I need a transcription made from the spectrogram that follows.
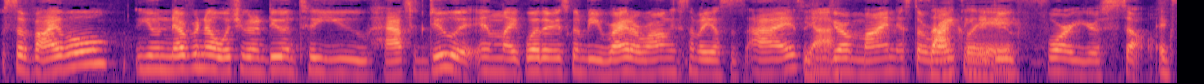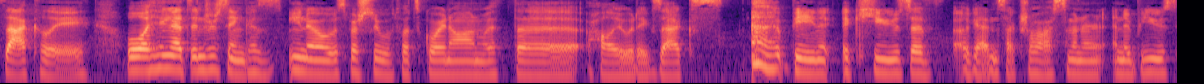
survival, you'll never know what you're gonna do until you have to do it, and like whether it's gonna be right or wrong in somebody else's eyes, Yeah. your mind, is the right thing to do for yourself. Exactly. Well, I think that's interesting because, you know, especially with what's going on with the Hollywood execs being accused of, again, sexual harassment or, and abuse,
